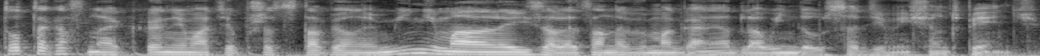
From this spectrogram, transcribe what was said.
to teraz na ekranie macie przedstawione minimalne i zalecane wymagania dla Windowsa 95.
